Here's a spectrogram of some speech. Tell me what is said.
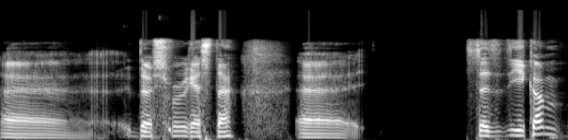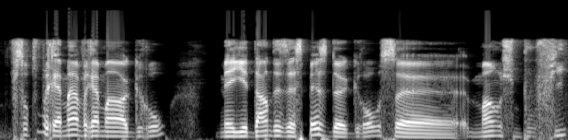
euh, de cheveux restants. Euh, il est comme surtout vraiment vraiment gros, mais il est dans des espèces de grosses euh, manches bouffies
